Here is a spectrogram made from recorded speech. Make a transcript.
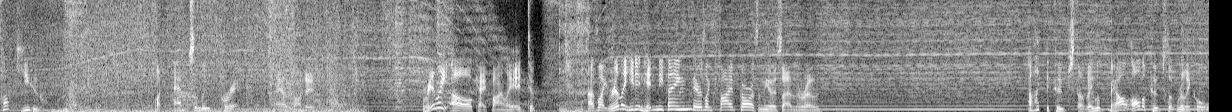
Fuck you. Like, absolute prick. Hey, how's it going, dude? Really? Oh, okay, finally. It took... I was like, really? He didn't hit anything? There was like five cars on the other side of the road. I like the coupes, though. They look... They all, all the coupes look really cool.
